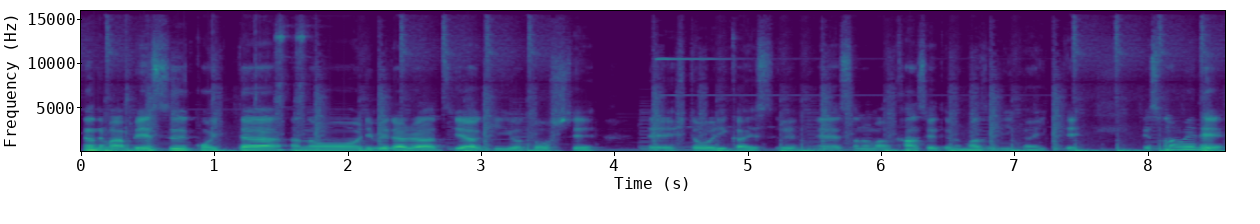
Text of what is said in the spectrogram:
なので、まあ、ベース、こういったあのリベラルアーツや企業を通して、えー人を理解する、えーそのまあ感性というのをまず磨いて、でその上で、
